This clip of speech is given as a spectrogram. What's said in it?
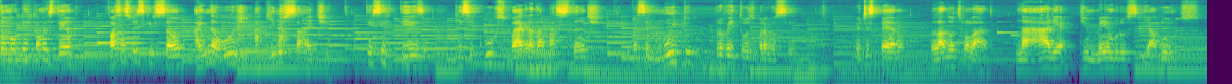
Então não perca mais tempo, faça sua inscrição ainda hoje aqui no site. Tenho certeza que esse curso vai agradar bastante e vai ser muito proveitoso para você. Eu te espero lá do outro lado, na área de membros e alunos.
